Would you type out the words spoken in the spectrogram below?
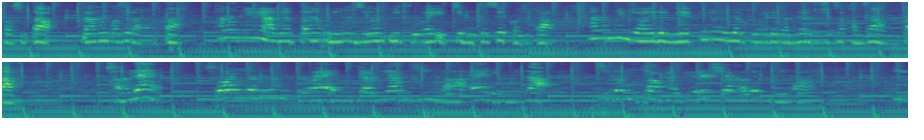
것이다 라는 것을 알았다. 아니었다면 우리는 지금 이 교회에 있지 못했을 것이다. 하나님 저희를 위해 피를 흘려 교회를 만들어 주셔서 감사합니다. 저는 수원전문교회 이야기한 김야엘입니다. 지금부터 발표를 시작하겠습니다. 이,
